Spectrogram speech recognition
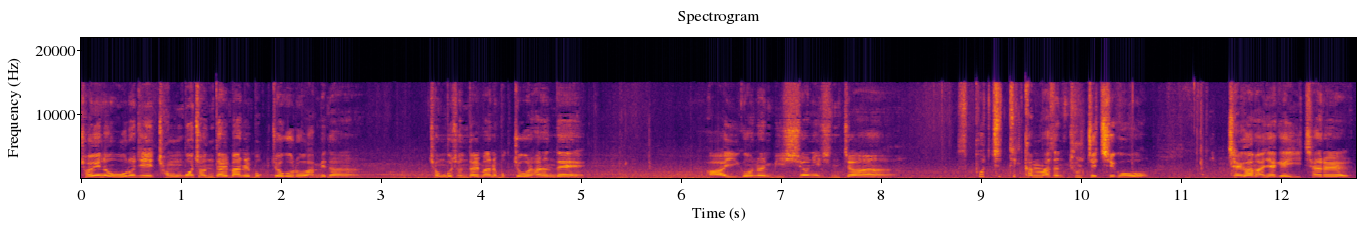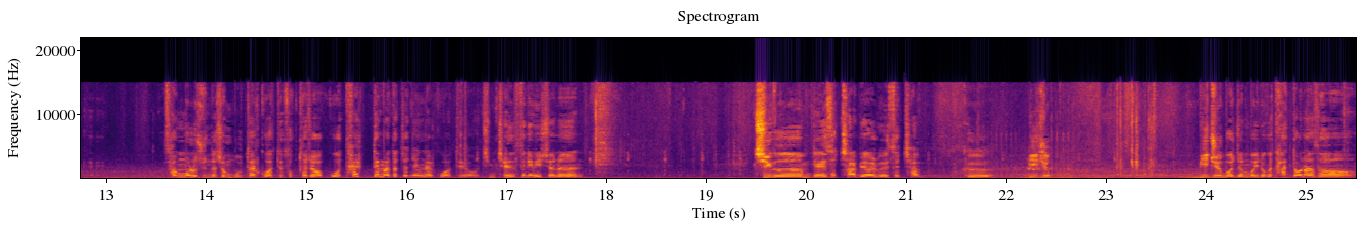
저희는 오로지 정보 전달만을 목적으로 합니다. 정보 전달만을 목적으로 하는데 아 이거는 미션이 진짜 스포츠틱한 맛은 둘째치고 제가 만약에 이 차를 선물로 준다. 전 못할 것 같아요. 속 터져갖고 탈 때마다 짜증이 날 것 같아요. 지금 젠3 미션은 지금 내수차별 외수차 그 미주 미주 버전 뭐 이런 거 다 떠나서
